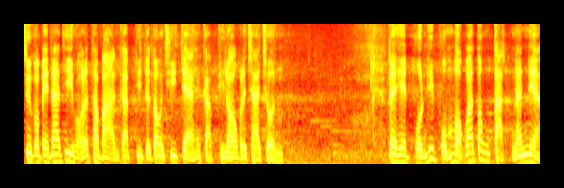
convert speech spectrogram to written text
ซึ่งก็เป็นหน้าที่ของรัฐบาลครับที่จะต้องชี้แจงให้กับพี่น้องประชาชน แต่เหตุผลที่ผมบอกว่าต้องตัดนั้นเนี่ย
